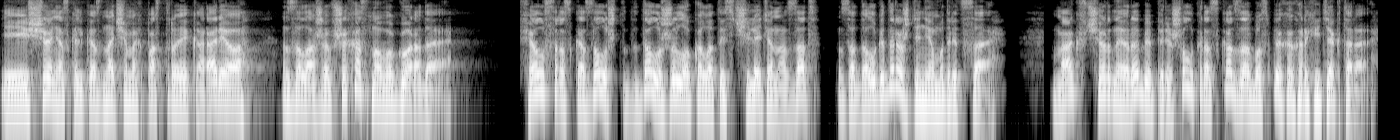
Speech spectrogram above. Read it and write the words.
и еще несколько значимых построек Арарио, заложивших основу города». Фелс рассказал, что Дедал жил около тысячелетия назад, задолго до рождения мудреца. Маг в черной робе перешел к рассказу об успехах архитектора.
